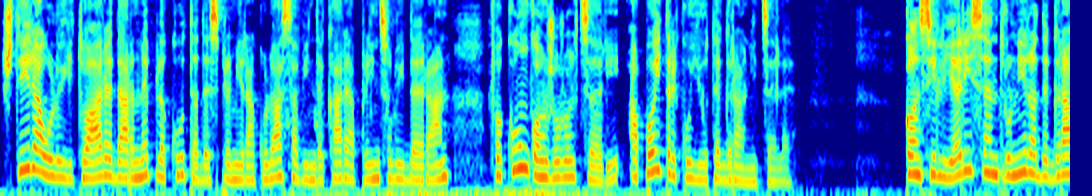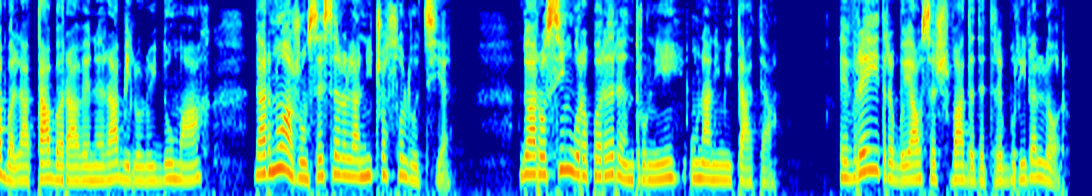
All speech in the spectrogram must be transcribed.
Știrea uluitoare, dar neplăcută despre miraculoasa vindecare a prințului de Ran făcu în conjurul țării, apoi trecu iute granițele. Consilierii se întruniră de grabă la tabăra venerabilului Dumah, dar nu ajunseseră la nicio soluție. Doar o singură părere întruni unanimitatea. Evreii trebuiau să-și vadă de treburile lor.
